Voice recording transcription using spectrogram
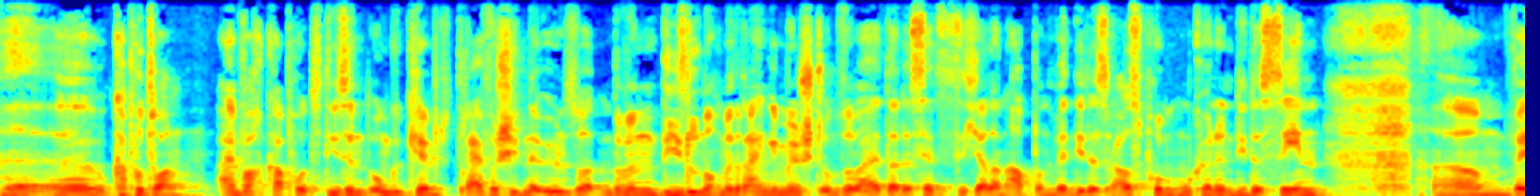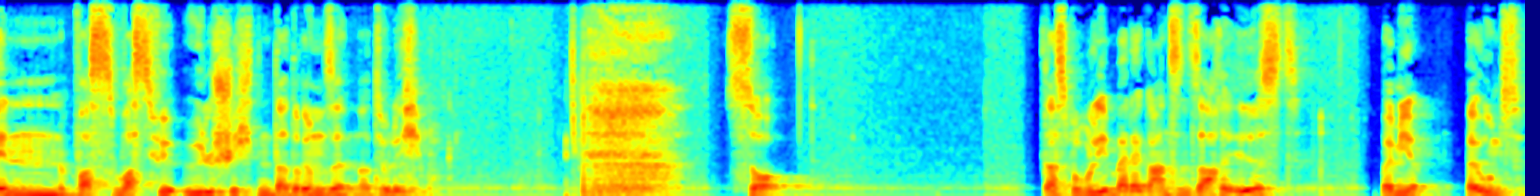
äh, kaputt waren. Einfach kaputt. Die sind umgekippt, drei verschiedene Ölsorten drin, Diesel noch mit reingemischt und so weiter. Das setzt sich ja dann ab und wenn die das rauspumpen, können die das sehen, ähm, wenn was, was für Ölschichten da drin sind natürlich. So, das Problem bei der ganzen Sache ist, bei mir, bei uns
